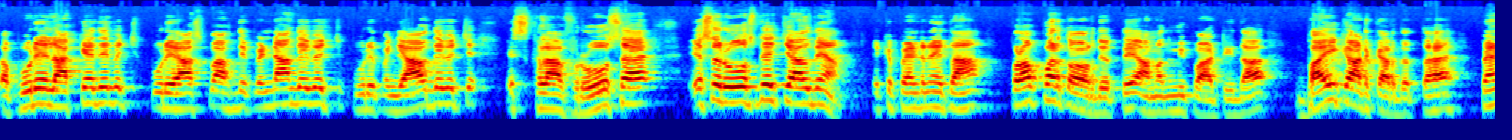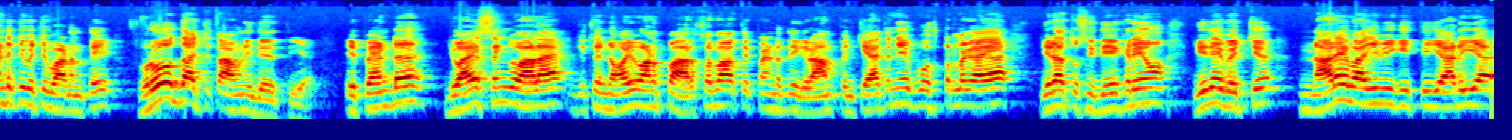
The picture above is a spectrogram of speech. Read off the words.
ਤਾਂ ਪੂਰੇ ਇਲਾਕੇ ਦੇ ਵਿੱਚ, ਪੂਰੇ ਆਸ-ਪਾਸ ਦੇ ਪਿੰਡਾਂ ਦੇ ਵਿੱਚ, ਪੂਰੇ ਪੰਜਾਬ ਦੇ ਵਿੱਚ ਇਸ ਖਿਲਾਫ ਰੋਸ ਹੈ। ਇਸ ਰੋਸ ਦੇ ਚੱਲਦਿਆਂ ਇੱਕ ਪਿੰਡ ਨੇ ਤਾਂ ਪ੍ਰੋਪਰ ਤੌਰ ਦੇ ਉੱਤੇ ਆਮ ਆਦਮੀ ਪਾਰਟੀ ਦਾ ਬਾਈਕਾਟ ਕਰ ਦਿੱਤਾ ਹੈ। ਪਿੰਡ 'ਚ ਵਿੱਚ ਵੜਨ ਤੇ ਵਿਰੋਧ ਦਾ ਚੇਤਾਵਨੀ ਦੇ ਦਿੱਤੀ ਹੈ। ਇਹ ਪਿੰਡ ਜਵਾਏ ਸਿੰਘ ਵਾਲਾ ਜਿੱਥੇ ਨੌਜਵਾਨ ਭਾਰਤ ਸਭਾ ਤੇ ਪਿੰਡ ਦੀ ਗ੍ਰਾਮ ਪੰਚਾਇਤ ਨੇ ਇਹ ਪੋਸਟਰ ਲਗਾਇਆ, ਜਿਹੜਾ ਤੁਸੀਂ ਦੇਖ ਰਹੇ ਹੋ, ਜਿਹਦੇ ਵਿੱਚ ਨਾਅਰੇਬਾਜ਼ੀ ਵੀ ਕੀਤੀ ਜਾ ਰਹੀ ਹੈ,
